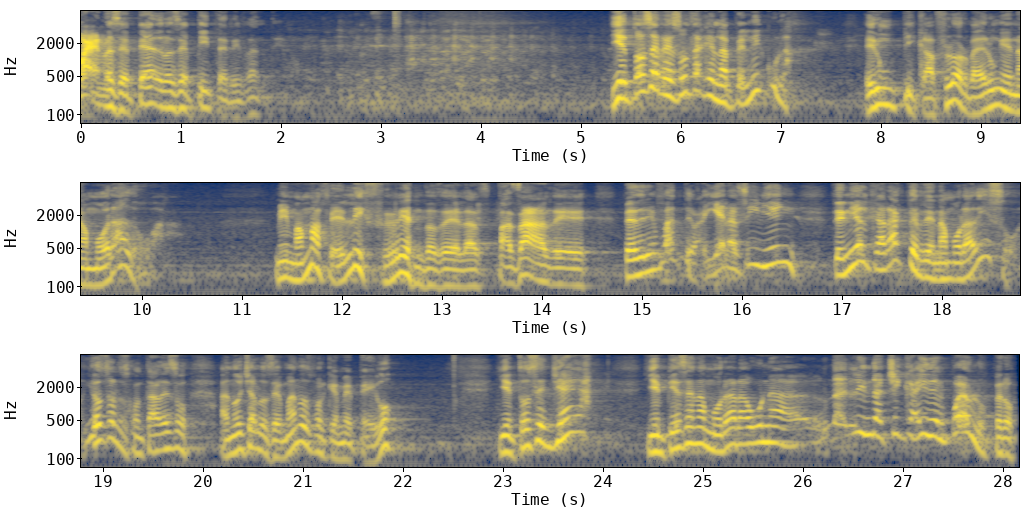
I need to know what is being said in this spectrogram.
Bueno, ese Pedro, ese Peter Infante. Y entonces resulta que en la película era un picaflor, ¿va? era un enamorado. ¿va? Mi mamá feliz riéndose de las pasadas de Pedro Infante. ¿va? Y era así bien, tenía el carácter de enamoradizo. Yo se los contaba eso anoche a los hermanos porque me pegó. Y entonces llega y empieza a enamorar a una, linda chica ahí del pueblo. Pero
